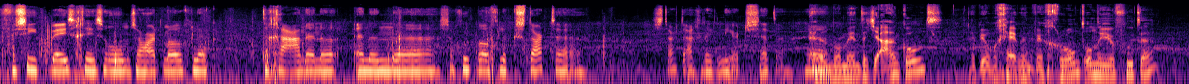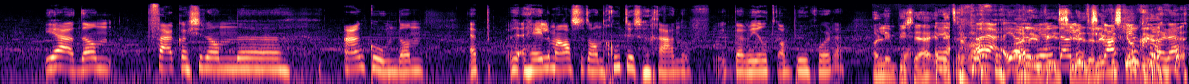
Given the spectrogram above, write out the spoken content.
fysiek bezig is om zo hard mogelijk te gaan en, een- en een eh, zo goed mogelijk start, eh, start eigenlijk neer te zetten. Ja. En het moment dat je aankomt, heb je op een gegeven moment weer grond onder je voeten. Ja, dan vaak als je dan eh, aankomt, dan heb helemaal als het dan goed is gegaan, of ik ben wereldkampioen geworden. Olympisch, hè? In Ja. dit geval. Oh ja, ja, Olympisch. Olympisch, Je bent Olympisch kampioen kampioen. geworden.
